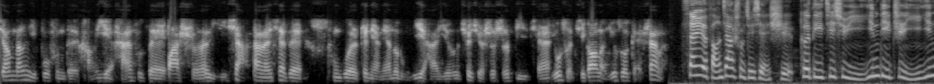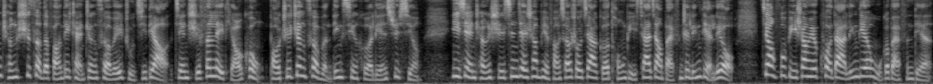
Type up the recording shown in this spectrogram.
相当一部分的行业还是在八十以下。当然，现在通过这两年的努力，哈，也是确确实实比以前有所提高了，有所改善了。三月房价数据显示，各地继续以因地制宜、因城施策的房地产政策为主基调，坚持分类调控，保持政策稳定性和连续性。一线城市新建商品房销售价格同比下降百分之零点六，降幅比上月扩大零点五个百分点。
